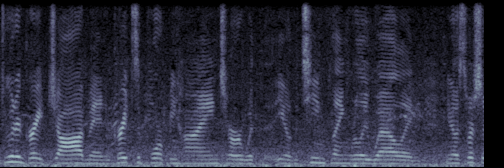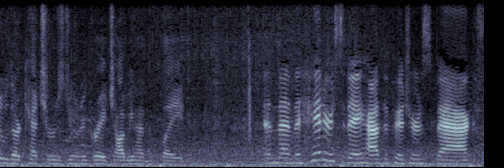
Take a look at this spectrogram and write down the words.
doing a great job and great support behind her. With you know the team playing really well, and you know especially with our catchers doing a great job behind the plate. And then the hitters today had the pitchers' backs.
